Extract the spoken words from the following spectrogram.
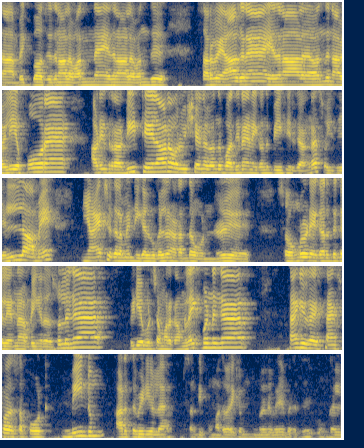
நான் பிக் பாஸ் எதனால் வந்தேன் எதனால் வந்து சர்வே ஆகிறேன் எதனால் வந்து நான் வெளியே போகிறேன் அப்படின்ற டீட்டெயிலான ஒரு விஷயங்கள் வந்து பார்த்திங்கன்னா எனக்கு வந்து பேசியிருக்காங்க. ஸோ இது எல்லாமே ஞாயிற்றுக்கிழமை நிகழ்வுகளில் நடந்த ஒன்று. ஸோ உங்களுடைய கருத்துக்கள் என்ன அப்படிங்கிறத சொல்லுங்கள் வீடியோ பிடிச்ச மறக்காமல் லைக் பண்ணுங்கள் thank you guys thanks for support மீண்டும் அடுத்த வீடியோவில் சந்திப்போம். அது வரைக்கும் உங்களுடைய விடைபெறுது உங்கள்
